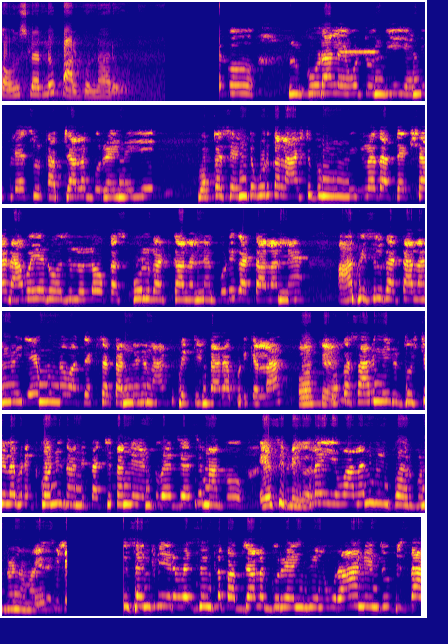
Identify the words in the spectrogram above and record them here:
కౌన్సిలర్లు పాల్గొన్నారు. కూడా లేఅవుట్ ఎన్ని ప్లేసులు కబ్జాలకు గురైనాయి? ఒక్క సెంటు కూడా లాస్ట్కు అధ్యక్ష. రాబోయే రోజులలో ఒక స్కూల్ కట్టాలన్నా గుడి కట్టాలన్నా ఆఫీసులు కట్టాలన్నా ఏముండవు అధ్యక్ష కన్నగా నాటి పెట్టింటారు అప్పటికెల్లా. ఒకసారి మీరు దృష్టిలో పెట్టుకొని దాన్ని ఖచ్చితంగా ఎంక్వైరీ చేసి మాకు ఇవ్వాలని మేము కోరుకుంటున్నాం సెంట్లు ఇరవై సెంట్ల కబ్జాలకు గురైంది. నువ్వు రా నేను చూపిస్తా.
